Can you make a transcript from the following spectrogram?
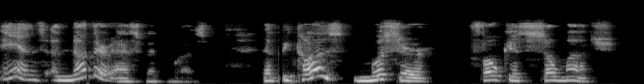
And another aspect was that because Musar focused so much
